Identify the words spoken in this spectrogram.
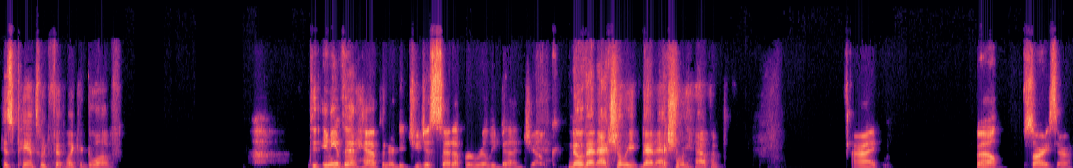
his pants would fit like a glove Did any of that happen, or did you just set up a really bad joke? no that actually that actually happened All right. Well, sorry, Sarah.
